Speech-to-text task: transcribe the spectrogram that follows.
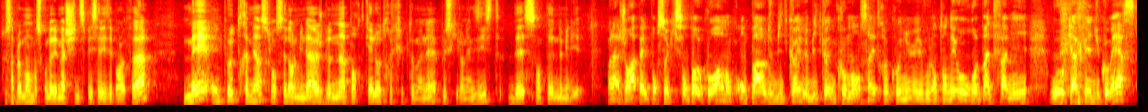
tout simplement parce qu'on a des machines spécialisées pour le faire mais on peut très bien se lancer dans le minage de n'importe quelle autre crypto-monnaie puisqu'il en existe des centaines de milliers. Voilà, je rappelle pour ceux qui ne sont pas au courant, on parle du Bitcoin, le Bitcoin commence à être connu et vous l'entendez au repas de famille ou au café du commerce,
